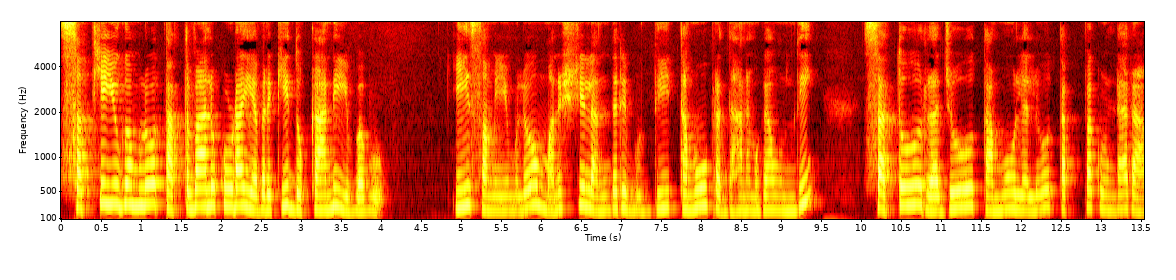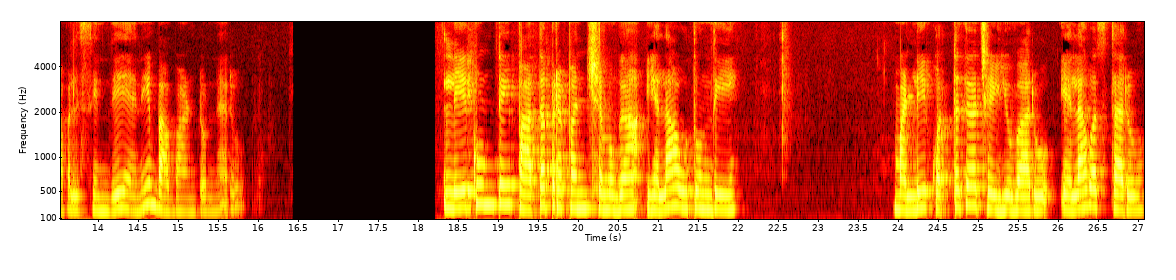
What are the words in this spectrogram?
సత్యయుగంలో తత్వాలు కూడా ఎవరికి దుఃఖాన్ని ఇవ్వవు. ఈ సమయంలో మనుష్యులందరి బుద్ధి తమో ప్రధానముగా ఉంది. సతో రజో తమోలలో తప్పకుండా రావలసిందే అని బాబా అంటున్నారు. లేకుంటే పాత ప్రపంచముగా ఎలా అవుతుంది? మళ్ళీ కొత్తగా చేయువారు ఎలా వస్తారు?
